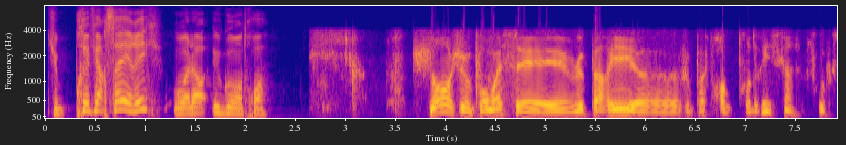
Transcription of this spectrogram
Tu préfères ça, Eric Ou alors Hugo en 3 Non, je, pour moi, c'est le pari. Euh, je veux pas prendre trop de risques. hein. Je trouve que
